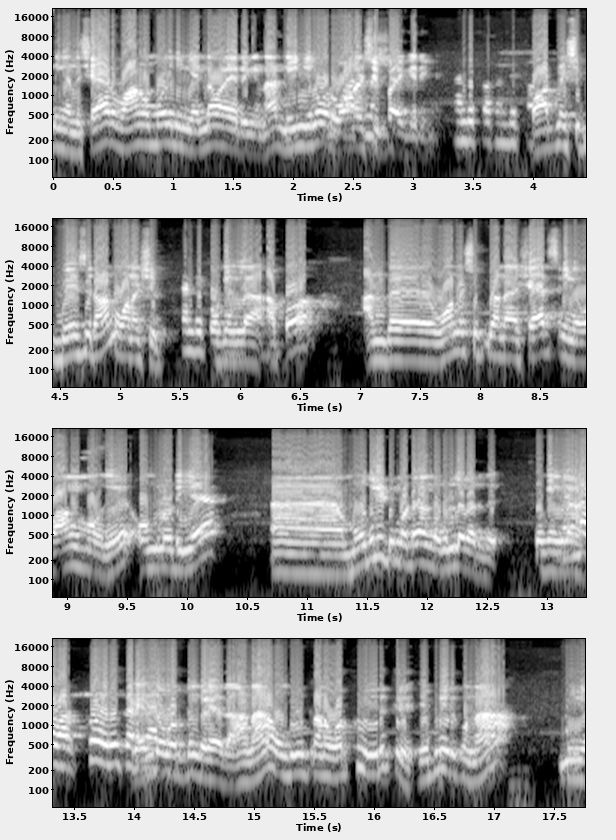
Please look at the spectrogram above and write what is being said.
நீங்க அந்த ஷேர் வாங்கும் போது நீங்க என்ன ஆயிடுறீங்கன்னா நீங்களும் ஒரு ஓனர்ஷிப் ஆகிக்கிறீங்க பார்ட்னர்ஷிப் பேஸ்ட் ஆன் ஓனர்ஷிப் ஓகேங்களா? அப்போ அந்த ஓனர்ஷிப்கான ஷேர்ஸ் நீங்க வாங்கும்போது உங்களுடைய முதலீட்டு மட்டும் அங்க உள்ள வருது. ஓகேங்களா? எந்த கிடையாது. ஒர்க்கும் கிடையாது. ஆனா உங்களுக்கான ஒர்க்கும் இருக்கு. எப்படி இருக்கும்னா நீங்க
